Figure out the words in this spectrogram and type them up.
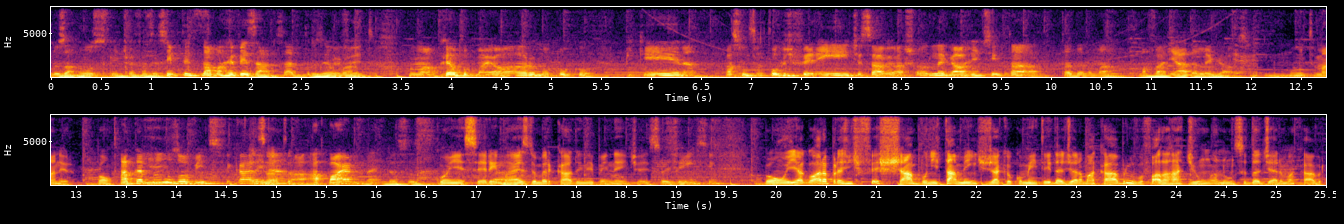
nos anúncios que a gente vai fazer, sempre tento dar uma revezada, sabe? Trazer uma, Perfeito. uma que é um pouco maior, uma um pouco pequena, assunto um pouco diferente, sabe? Eu acho legal, a gente sempre tá, tá dando uma, uma variada legal. assim. Muito maneiro. Bom, Até e para os ouvintes ficarem né, a, a par né, dessas. conhecerem Ah. mais do mercado independente, é isso aí. Sim, sim. Bom, e agora pra gente fechar bonitamente, já que eu comentei da Diário Macabro, eu vou falar de um anúncio da Diário Macabro,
